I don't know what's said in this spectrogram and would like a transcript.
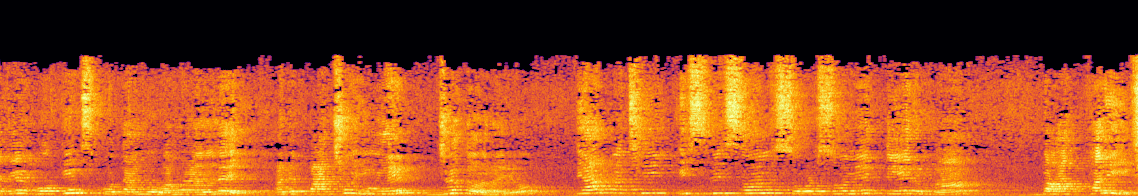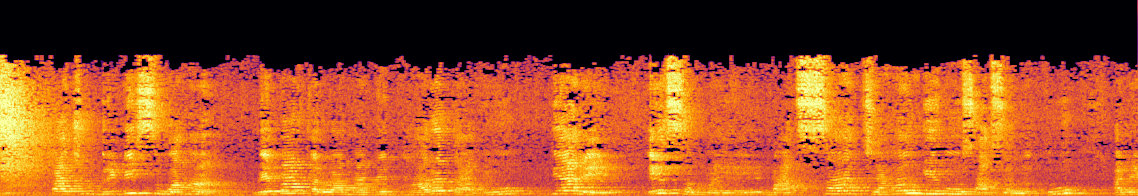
એટલે હોકિન્સ પોતાનું વહાણ લઈ અને પાછો ઇંગ્લેન્ડ જતો રહ્યો. ત્યાર પછી ઈસવીસન સોળસો ને તેરમાં ફરી પાછું બ્રિટિશ વહાણ વેપાર કરવા માટે ભારત આવ્યું. ત્યારે એ સમયે બાદશાહ જહાંગીરનું શાસન હતું. અને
